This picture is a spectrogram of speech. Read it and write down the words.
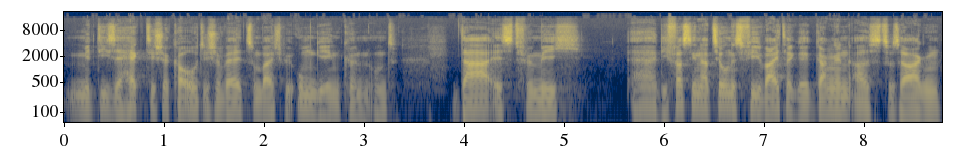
mit dieser hektischen, chaotischen Welt zum Beispiel umgehen können. Und da ist für mich, äh, die Faszination ist viel weiter gegangen, als zu sagen,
